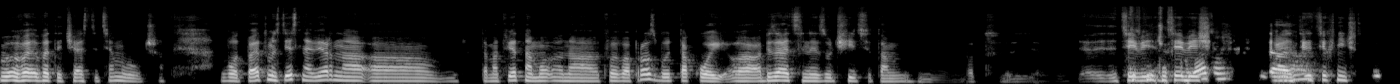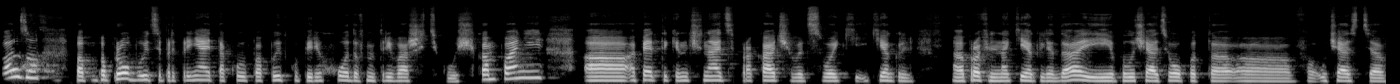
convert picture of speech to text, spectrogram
В, в, этой части, тем лучше. Вот, поэтому здесь, наверное, а, там ответ на, на твой вопрос будет такой. Обязательно изучите там вот э, те, те вещи. Да, угу. техническую базу. Попробуйте предпринять такую попытку перехода внутри вашей текущей компании. А, опять-таки начинайте прокачивать свой кегль, профиль на кегле, да, и получать опыт участия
